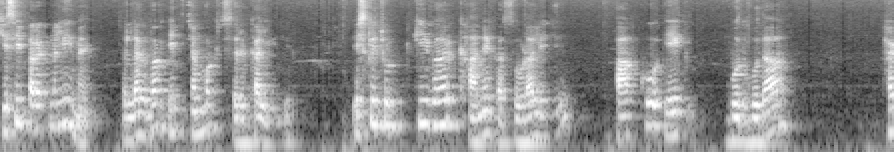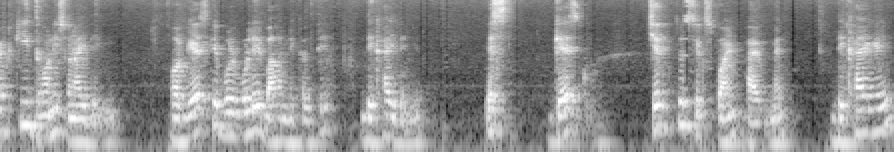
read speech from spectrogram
किसी परकनली में लगभग एक चम्मच सिरका लीजिए। इसकी चुटकी भर खाने का सोडा लीजिए। आपको एक बुदबुदा हट की ध्वनि सुनाई देगी और गैस के बुलबुले बाहर निकलते दिखाई देंगे। इस गैस को चित्र 6.5 में दिखाए गए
